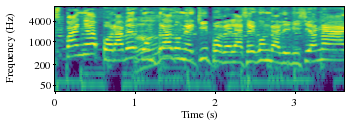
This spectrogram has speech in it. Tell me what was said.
España por haber comprado un equipo de la segunda división. Ah,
